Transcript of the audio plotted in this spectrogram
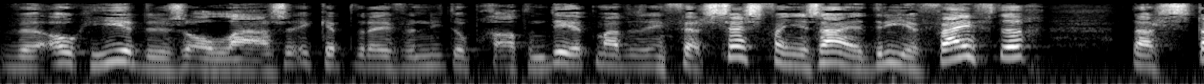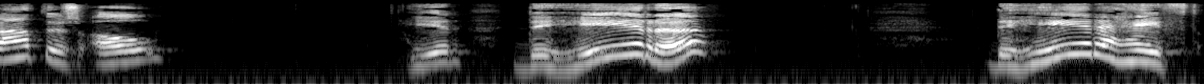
we ook hier dus al lazen. Ik heb er even niet op geattendeerd, maar in vers 6 van Jezaja 53. Daar staat dus al hier, de Heere, de Heere heeft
